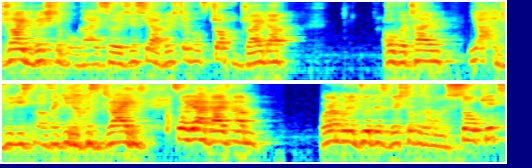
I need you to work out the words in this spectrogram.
dried vegetable, guys. So it's just, yeah, vegetables chopped, dried up over time. Yeah, it really smells like it was dried. So yeah, guys, um, what I'm going to do with this vegetables, I'm going to soak it.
